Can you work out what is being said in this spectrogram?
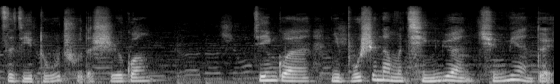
自己独处的时光。尽管你不是那么情愿去面对。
